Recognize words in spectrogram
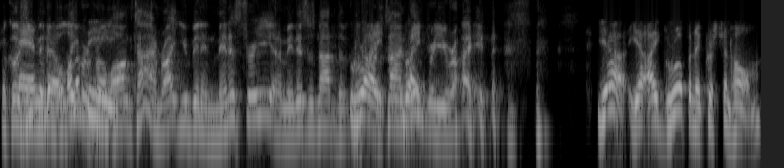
Because and, you've been a uh, believer the, for a long time, right? You've been in ministry. And I mean, this is not the, the right, first time right. thing for you, right? yeah, yeah. I grew up in a Christian home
